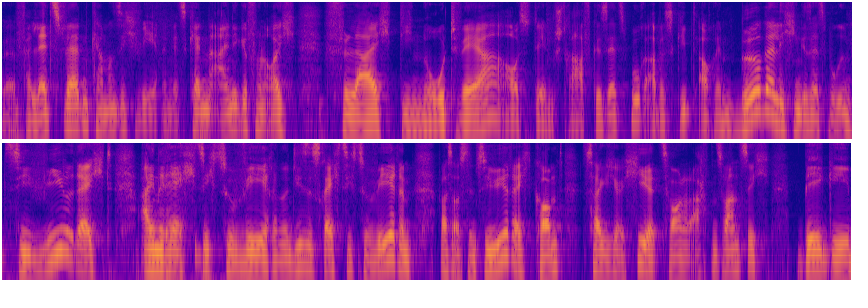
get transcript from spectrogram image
äh, verletzt werden, kann man sich wehren. Jetzt kennen einige von euch vielleicht die Notwehr aus dem Strafgesetzbuch, aber es gibt auch im bürgerlichen Gesetzbuch, im Zivilrecht ein Recht, sich zu wehren. Und dieses Recht, sich zu wehren, was aus dem Zivilrecht kommt, zeige ich euch hier, 228 BGB.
